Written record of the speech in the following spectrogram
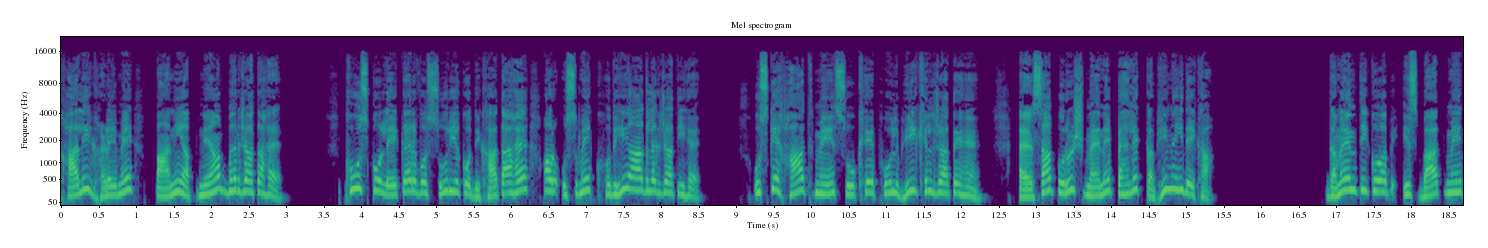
खाली घड़े में पानी अपने आप भर जाता है। फूस को लेकर वो सूर्य को दिखाता है और उसमें खुद ही आग लग जाती है। उसके हाथ में सूखे फूल भी खिल जाते हैं। ऐसा पुरुष मैंने पहले कभी नहीं देखा। दमयंती को अब इस बात में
